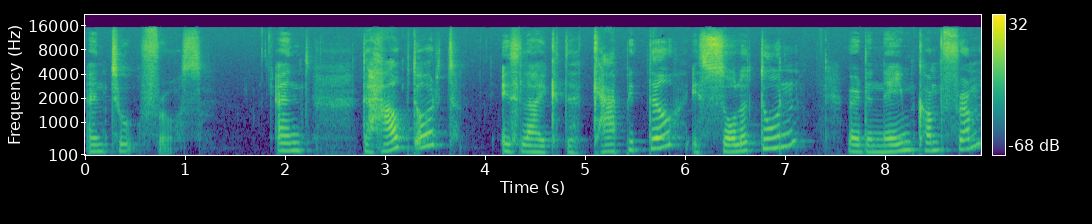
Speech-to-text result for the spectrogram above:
and to France. And the Hauptort is like the capital is Solothurn where the name comes from.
